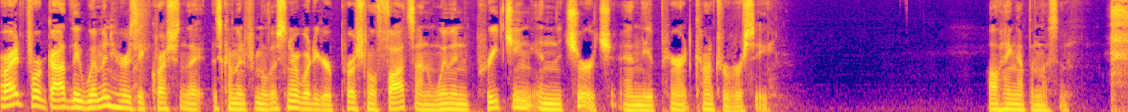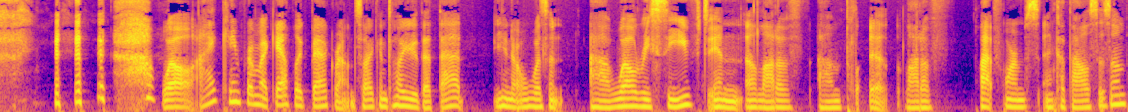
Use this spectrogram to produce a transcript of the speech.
All right, for godly women, here's a question that has come in from a listener. What are your personal thoughts on women preaching in the church and the apparent controversy? I'll hang up and listen. Well, I came from a Catholic background, so I can tell you that that you know wasn't uh, well received in a lot of um, pl- a lot of platforms in Catholicism.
